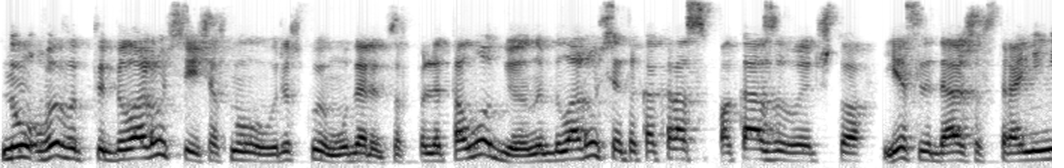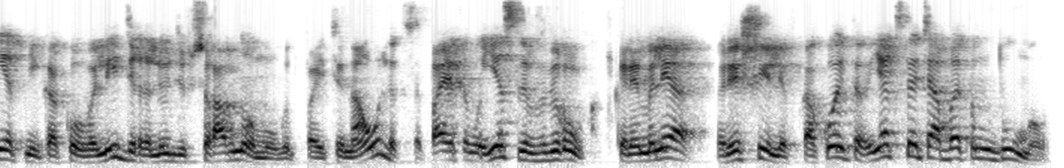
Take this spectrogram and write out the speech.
Ну, вывод Белоруссии, сейчас мы рискуем удариться в политологию, но Беларусь это как раз раз показывает, что если даже в стране нет никакого лидера, люди все равно могут пойти на улицы. Поэтому если вдруг в Кремле решили в какой-то... Я, кстати, об этом думал.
